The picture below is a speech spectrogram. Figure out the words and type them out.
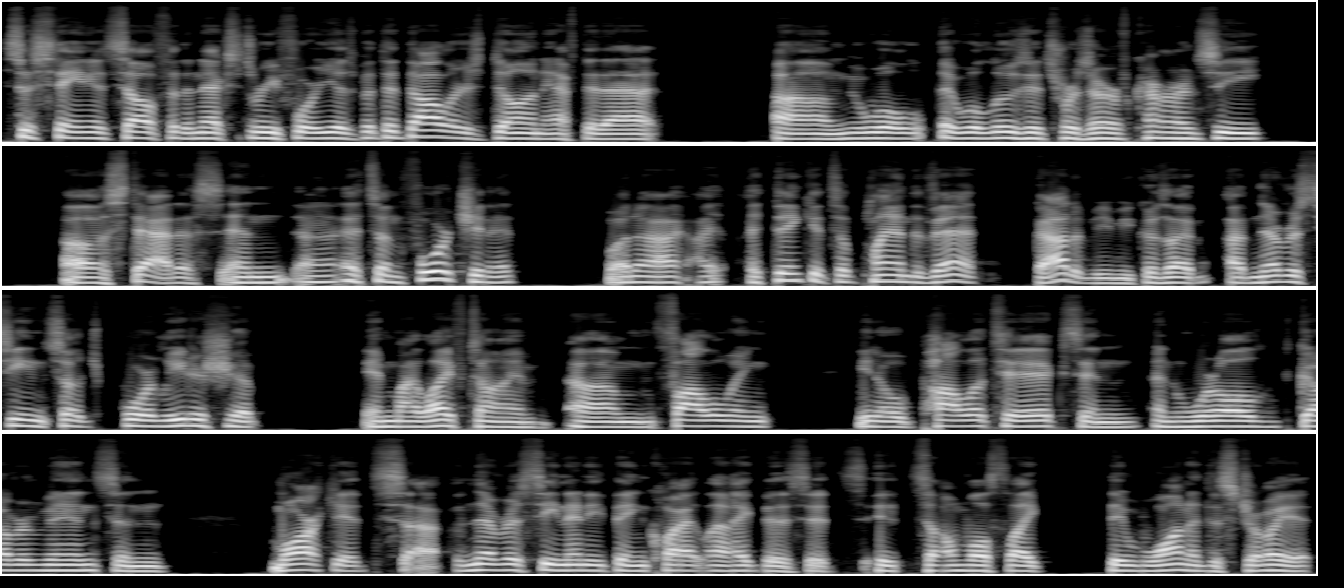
sustain itself for the next three four years, but the dollar's done after that. Um, it will it will lose its reserve currency uh, status, and uh, it's unfortunate, but I, I think it's a planned event. Got to be because I've I've never seen such poor leadership in my lifetime um, following you know, politics and, and world governments and markets. I've never seen anything quite like this. It's it's almost like they want to destroy it.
